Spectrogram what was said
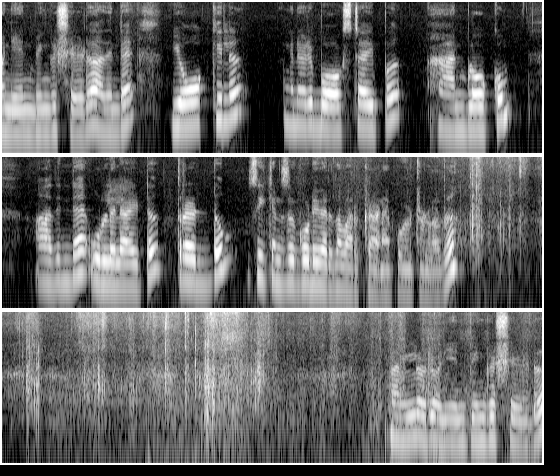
onion pink shade. അതിന്റെ യോക്കിൽ ഇങ്ങനെ ഒരു ബോക്സ് ടൈപ്പ് ഹാൻഡ് ബ്ലോക്കും അതിന്റെ ഉള്ളിലായിട്ട് ത്രെഡും സീക്വൻസും കൂടി വരുന്ന വർക്കാണ് പോയിട്ടുള്ളത്. നല്ലൊരു ഒനിയൻ പിങ്ക് ഷെയ്ഡ്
